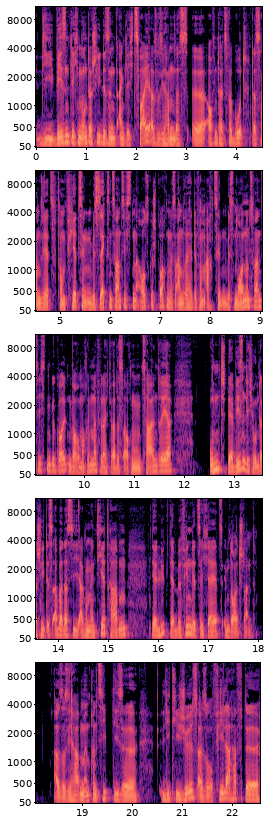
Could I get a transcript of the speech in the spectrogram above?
Die wesentlichen Unterschiede sind eigentlich zwei. Also Sie haben das äh, Aufenthaltsverbot, das haben Sie jetzt vom 14. bis 26. ausgesprochen. Das andere hätte vom 18. bis 29. gegolten. Warum auch immer. Vielleicht war das auch ein Zahlendreher. Und der wesentliche Unterschied ist aber, dass Sie argumentiert haben, der Lüg, der befindet sich ja jetzt in Deutschland. Also Sie haben im Prinzip diese litigiös, also fehlerhafte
